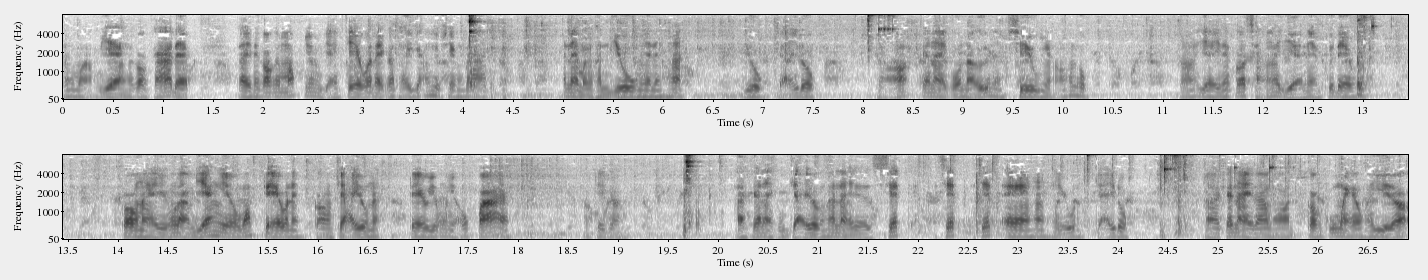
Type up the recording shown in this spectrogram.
Nó màu vàng nó còn khá đẹp. Đây nó có cái móc giống dạng treo cái này có thể gắn vô sen ba được cái này màn hình vuông nha nè ha. Vuông chạy luôn. Nhỏ cái này của nữ nè siêu nhỏ luôn. Đó dây nó có sẵn là về anh em cứ đeo. Con này cũng làm dán vô móc treo nè còn chạy luôn nè. Treo giống như ổ khóa à. Thì còn. À cái này cũng chạy luôn cái này set set set e ha hiệu chạy luôn. À, cái này là con cú mèo hay gì đó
